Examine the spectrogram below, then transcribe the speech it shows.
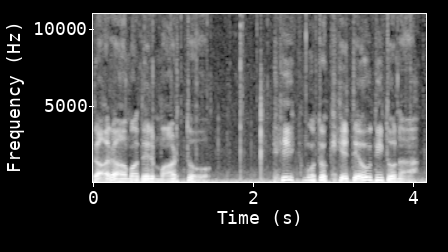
তারা আমাদের মারতো। ঠিক মতো খেতেও দিত না।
